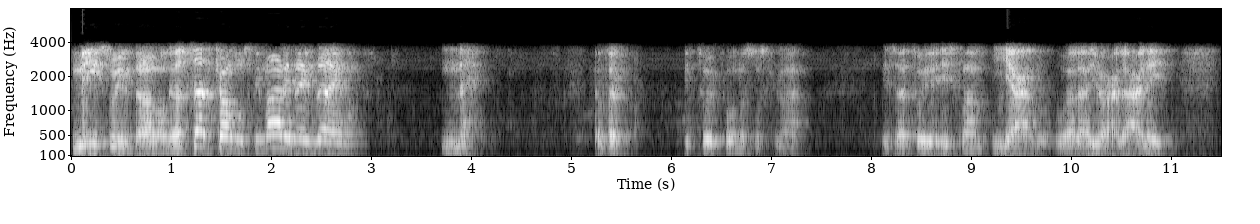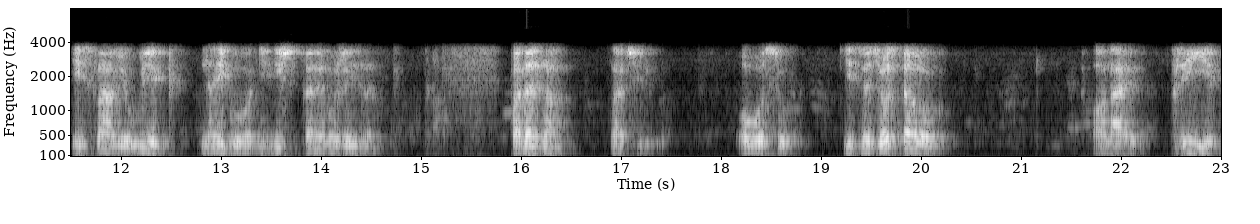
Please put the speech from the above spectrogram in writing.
nismo im davali. A sad kao muslimani da im dajemo? Ne. Jel tako? I to je ponos muslimana. I zato je islam jadu, wala ju'ala alej. Islam je uvijek najgovorniji, ništa ne može iznaditi. Pa ne znam, znači, ovo su između ostalog onaj prije,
